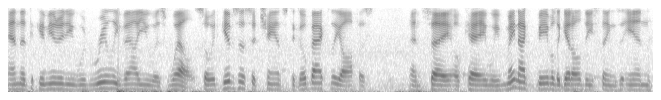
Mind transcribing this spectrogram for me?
and that the community would really value as well. So it gives us a chance to go back to the office and say, okay, we may not be able to get all these things in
